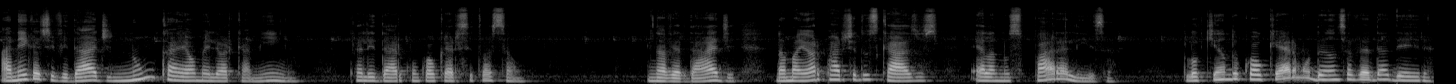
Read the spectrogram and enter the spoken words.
A negatividade nunca é o melhor caminho para lidar com qualquer situação. Na verdade, na maior parte dos casos, ela nos paralisa, bloqueando qualquer mudança verdadeira.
